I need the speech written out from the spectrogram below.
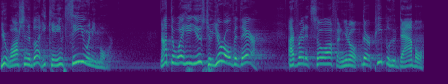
You're washed in the blood. He can't even see you anymore. Not the way he used to. You're over there. I've read it so often. You know, there are people who dabble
